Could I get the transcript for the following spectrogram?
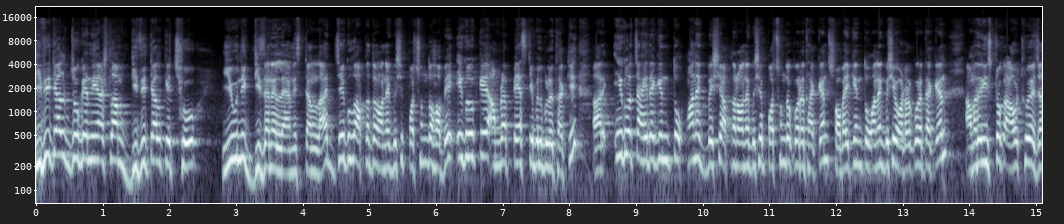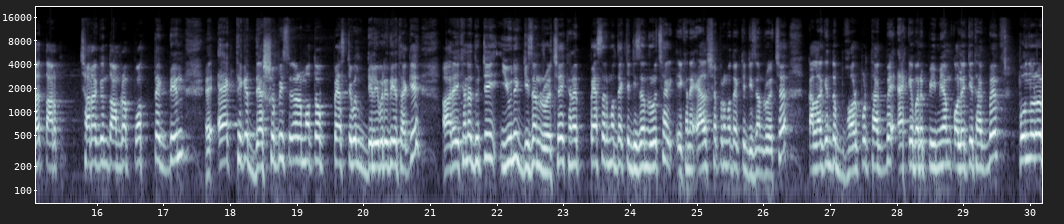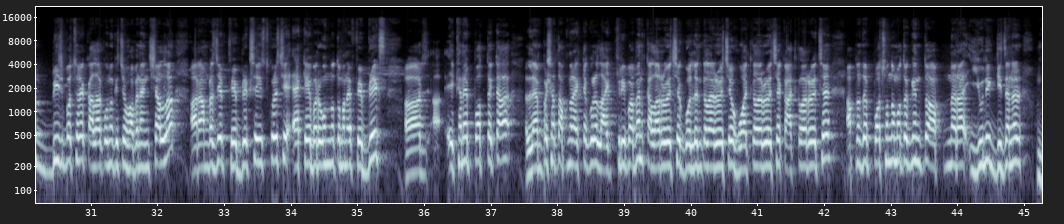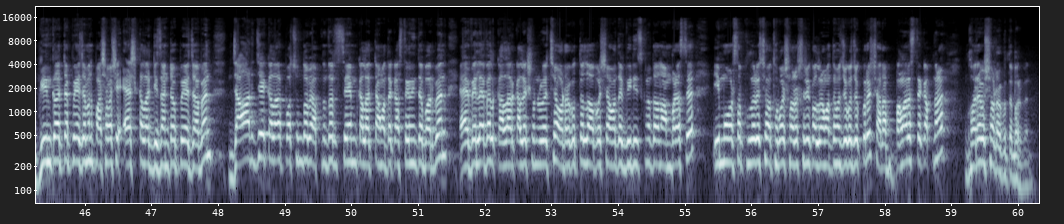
Digital যোগে নিয়ে আসলাম ডিজিটাল কিছু ইউনিক ডিজাইনের ল্যাম্পস্ট্যান্ড লাইট যেগুলো আপনাদের অনেক বেশি পছন্দ হবে। এগুলোকে আমরা পেস্ট টেবিল বলে থাকি। আর এগুলো চাহিদা কিন্তু অনেক বেশি, আপনারা অনেক বেশি পছন্দ করে থাকেন। সবাই কিন্তু অনেক বেশি অর্ডার করে থাকেন। আমাদের স্টক আউট হয়ে যায়। তার ছাড়া কিন্তু আমরা প্রত্যেক দিন এক থেকে দেড়শো পিসের মতো প্যাস্টেবল ডেলিভারি দিয়ে থাকি। আর এখানে দুটি ইউনিক ডিজাইন রয়েছে। এখানে প্যাসের মধ্যে একটা ডিজাইন রয়েছে এখানে এল শেপের মধ্যে একটি ডিজাইন রয়েছে। কালার কিন্তু ভরপুর থাকবে, একেবারে প্রিমিয়াম কোয়ালিটি থাকবে। পনেরো বিশ বছরের কালার কোনো কিছু হবে না ইনশাল্লাহ আর আমরা যে ফেব্রিক্স ইউজ করেছি, একেবারে উন্নত মানের ফেব্রিক্স আর এখানে প্রত্যেকটা ল্যাম্পের সাথে আপনারা একটা করে লাইট ফ্রি পাবেন। কালার রয়েছে গোল্ডেন কালার রয়েছে হোয়াইট কালার রয়েছে, কাঠ কালার রয়েছে। আপনাদের পছন্দ মতো কিন্তু আপনারা ইউনিক ডিজাইনের গ্রিন কালারটা পেয়ে যাবেন, পাশাপাশি অ্যাশ কালার ডিজাইনটাও পেয়ে যাবেন। যার যে কালার পছন্দ হবে, আপনাদের সেম কালারটা আমাদের কাছ থেকে নিতে পারবেন। অ্যাভেলেবেল কালার কালেকশন রয়েছে অর্ডার করতে হলে অবশ্যই আমাদের ভিডিও স্ক্রিনে দেওয়া নাম্বার আছে। ইমো হোয়াটসঅ্যাপ খুলে রয়েছে, অথবা সরাসরি কলের মাধ্যমে যোগাযোগ করে সারা বাংলাদেশ থেকে আপনারা ঘরে বসে অর্ডার করতে পারবেন।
